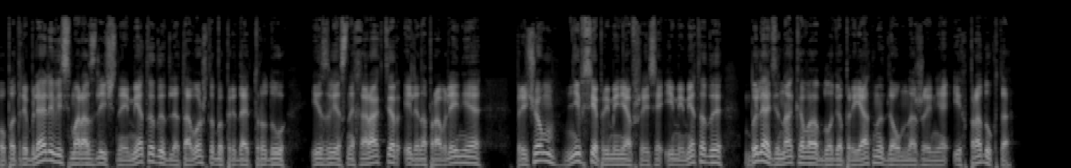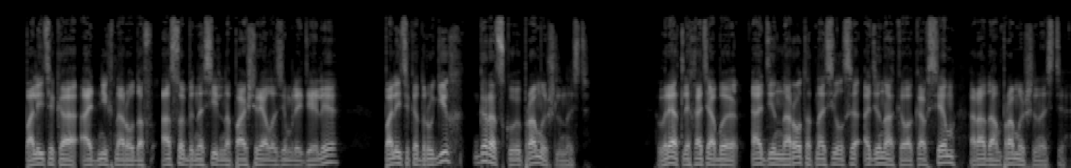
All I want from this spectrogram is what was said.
употребляли весьма различные методы для того, чтобы придать труду известный характер или направление, причем не все применявшиеся ими методы были одинаково благоприятны для умножения их продукта. Политика одних народов особенно сильно поощряла земледелие, политика других – городскую промышленность. Вряд ли хотя бы один народ относился одинаково ко всем родам промышленности.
